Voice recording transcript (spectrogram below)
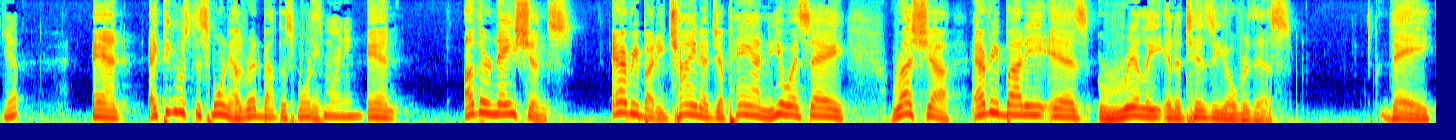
Yep. And I think it was this morning. I read about this morning. This morning. And other nations, everybody, China, Japan, USA, Russia, everybody is really in a tizzy over this. They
